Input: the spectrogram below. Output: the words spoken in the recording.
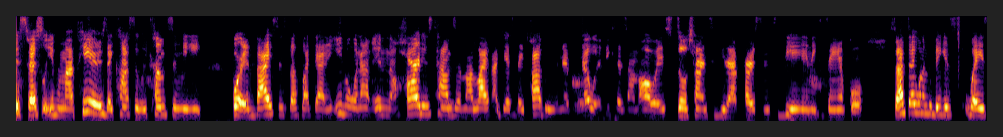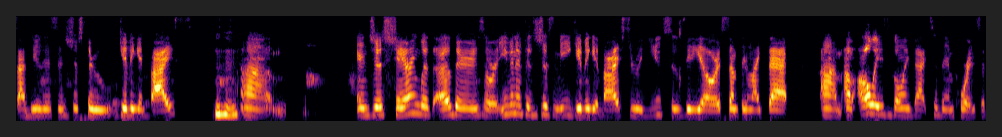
especially even my peers, they constantly come to me for advice and stuff like that. And even when I'm in the hardest times of my life, I guess they probably would never know it because I'm always still trying to be that person, to be an example. So I'd say one of the biggest ways I do this is just through giving advice. Mm-hmm. Um, and just sharing with others, or even if it's just me giving advice through a YouTube video or something like that, um, I'm always going back to the importance of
